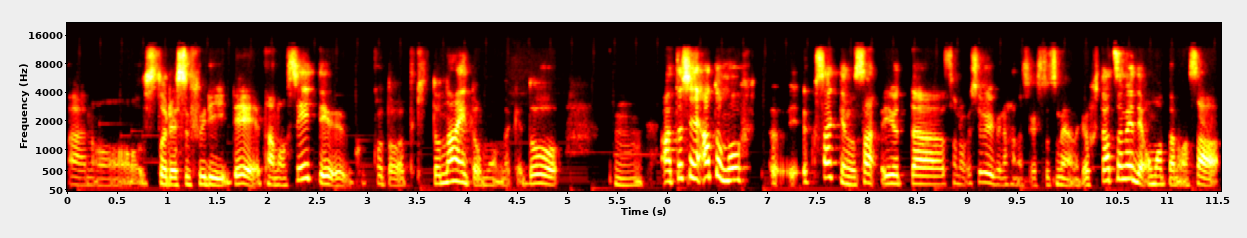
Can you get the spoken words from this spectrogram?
あのストレスフリーで楽しいっていうことはきっとないと思うんだけど、うん、私ねあともうふさっきのさ言ったその後ろ指の話が一つ目なんだけど二つ目で思ったのはさ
